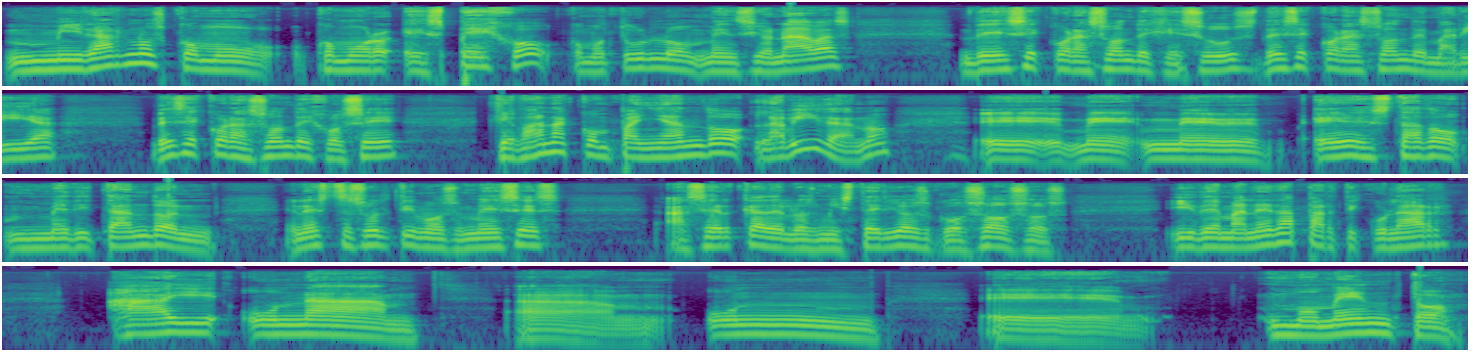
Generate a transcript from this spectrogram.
mirarnos como, como espejo, como tú lo mencionabas, de ese corazón de Jesús, de ese corazón de María, de ese corazón de José, que van acompañando la vida, ¿no? Eh, me, he estado meditando en, en, estos últimos meses acerca de los misterios gozosos y de manera particular hay una, un eh, momento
